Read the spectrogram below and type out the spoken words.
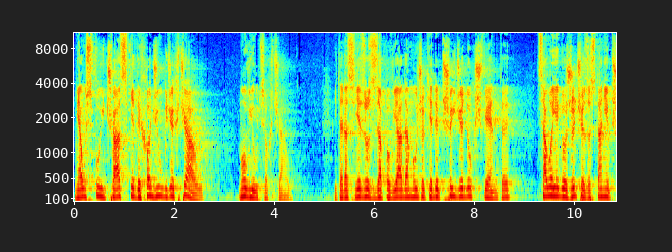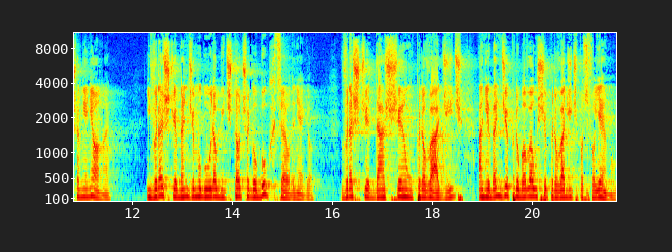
miał swój czas, kiedy chodził gdzie chciał, mówił co chciał. I teraz Jezus zapowiada mu, że kiedy przyjdzie Duch Święty, całe jego życie zostanie przemienione i wreszcie będzie mógł robić to, czego Bóg chce od niego. Wreszcie da się prowadzić, a nie będzie próbował się prowadzić po swojemu.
